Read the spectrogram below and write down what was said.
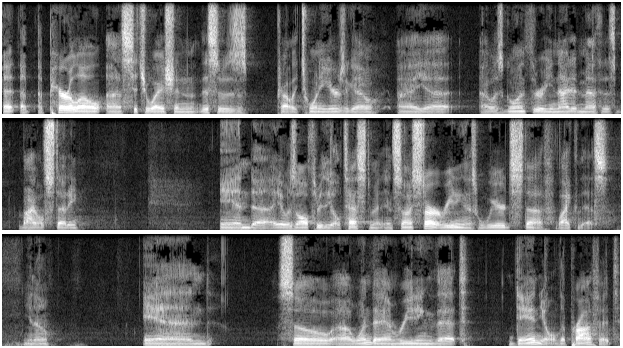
a, a, parallel uh, situation. This was probably 20 years ago. I uh, I was going through a United Methodist Bible study, and uh, it was all through the Old Testament. And so I started reading this weird stuff like this, you know. And so uh, one day I'm reading that Daniel, the prophet,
